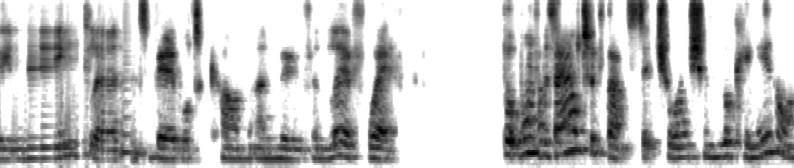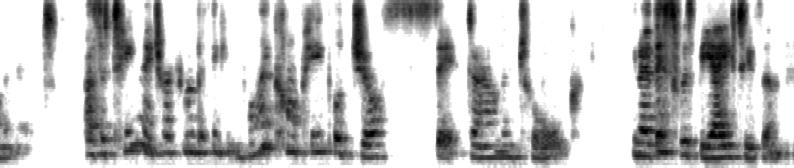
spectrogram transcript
in England to be able to come and move and live with. But once I was out of that situation, looking in on it, as a teenager, I can remember thinking, why can't people just sit down and talk? You know, this was the 80s and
